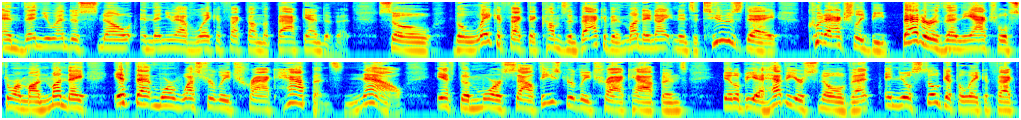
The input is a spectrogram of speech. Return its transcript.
and then you end of snow, and then you have lake effect on the back end of it. So the lake effect that comes in back of it Monday night and into Tuesday could actually be better than the actual storm on Monday if that more westerly track happens. Now, if the more southeasterly track happens, it'll be a heavier snow event, and you'll still get the lake effect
